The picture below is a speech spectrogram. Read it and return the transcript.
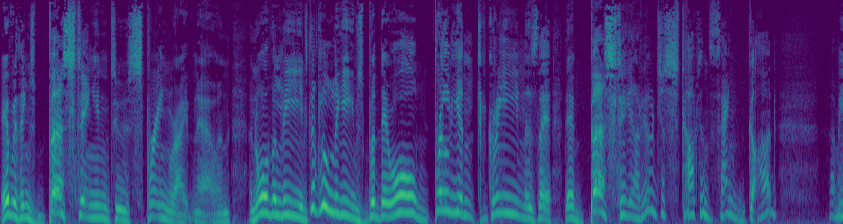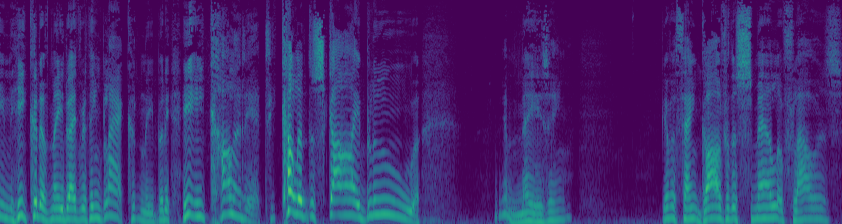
everything's bursting into spring right now, and, and all the leaves, little leaves, but they're all brilliant green as they're, they're bursting out. You just stop and thank God. I mean, he could have made everything black, couldn't he? But he, he, he colored it. He colored the sky blue. Amazing. You ever thank God for the smell of flowers?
